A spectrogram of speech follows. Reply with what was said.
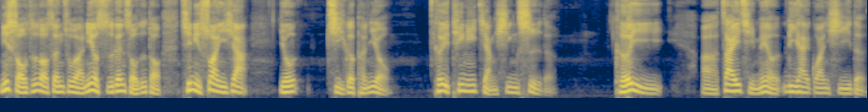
你手指头伸出来，你有十根手指头，请你算一下，有几个朋友可以听你讲心事的，可以啊、在一起没有利害关系的，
